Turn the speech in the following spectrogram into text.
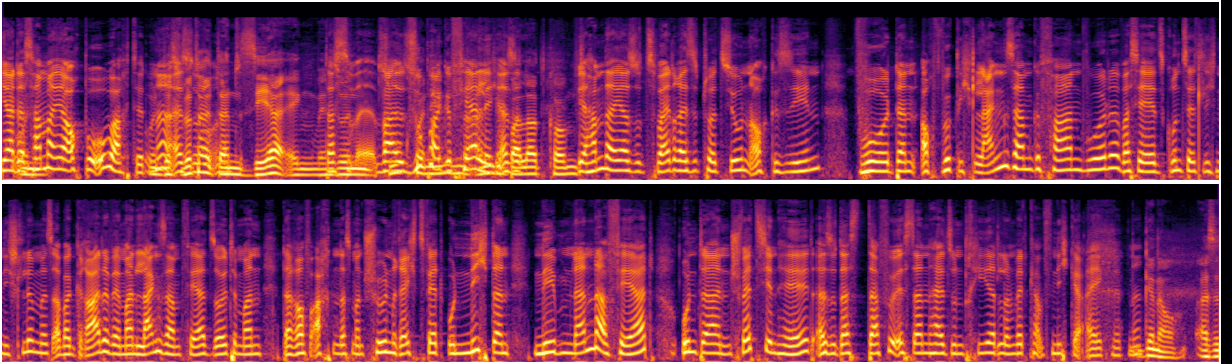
Ja, das Und- haben wir ja auch beobachtet. Und ne? das wird Also, halt dann sehr eng, wenn das so ein war Zug super gefährlich. Also, kommt. Wir haben da ja so zwei, drei Situationen auch gesehen, wo dann auch wirklich langsam gefahren wurde, was ja jetzt grundsätzlich nicht schlimm ist, aber gerade wenn man langsam fährt, sollte man darauf achten, dass man schön rechts fährt und nicht dann nebeneinander fährt und da ein Schwätzchen hält. Also das, dafür ist dann halt so ein Triathlon-Wettkampf nicht geeignet. Ne? Genau, also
